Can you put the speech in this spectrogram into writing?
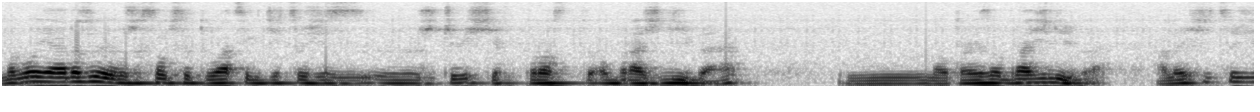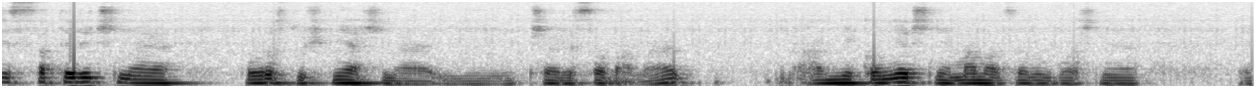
no bo ja rozumiem, że są sytuacje, gdzie coś jest y, rzeczywiście wprost obraźliwe, mm, no to jest obraźliwe. Ale jeśli coś jest satyryczne, po prostu śmieszne i przerysowane, a niekoniecznie ma na celu właśnie yy,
